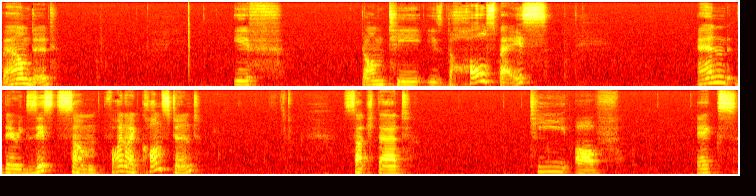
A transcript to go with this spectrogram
bounded if DOM T is the whole space and there exists some finite constant such that t of x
